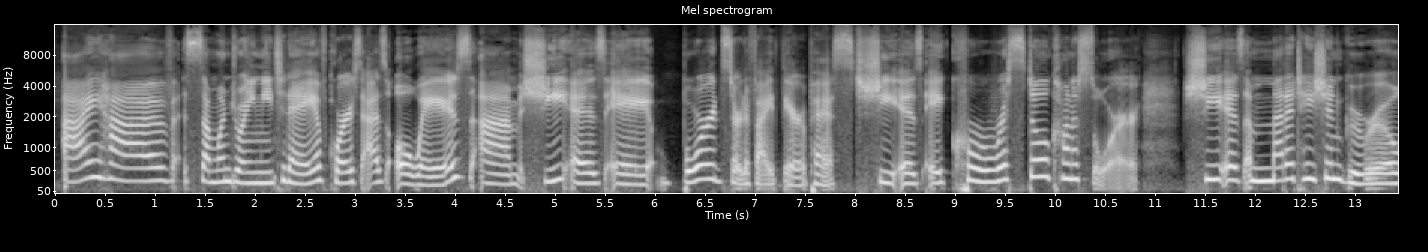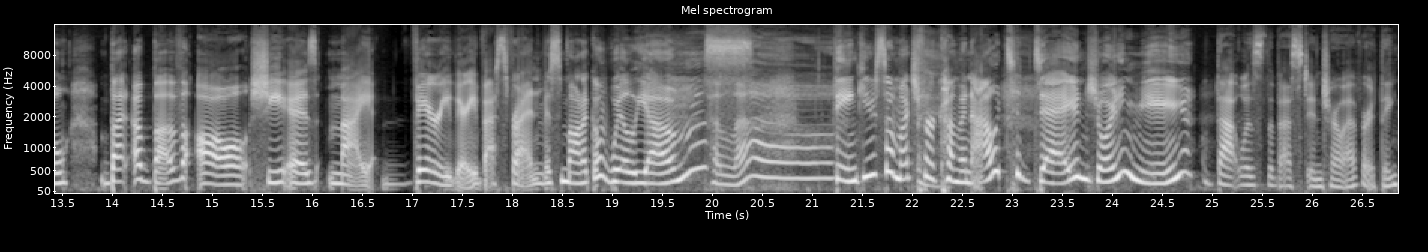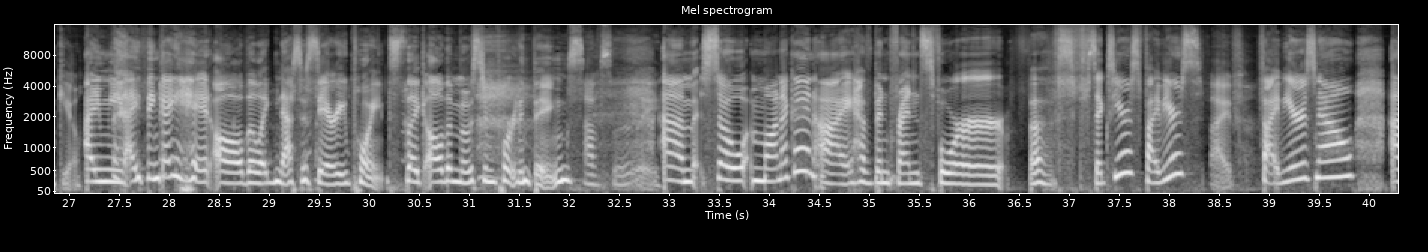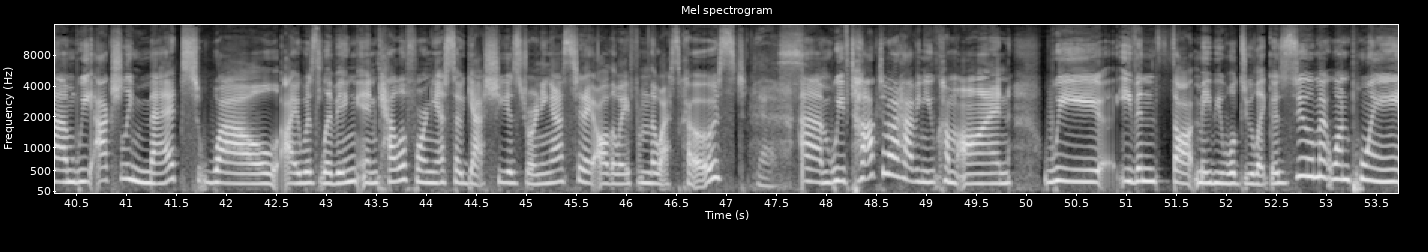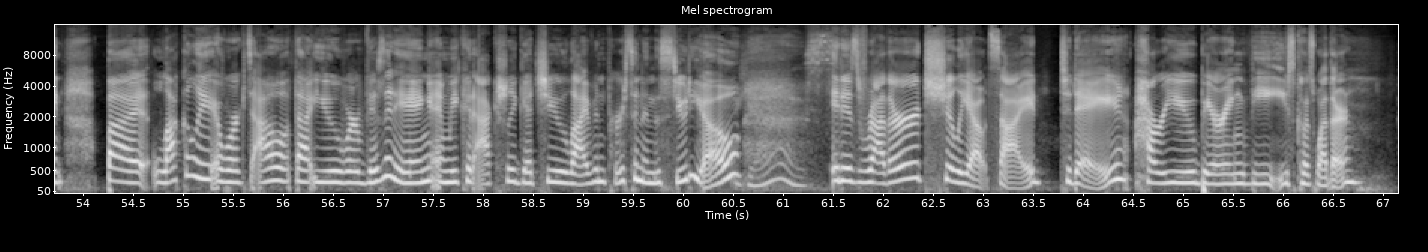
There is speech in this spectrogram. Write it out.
I have someone joining me today, of course, as always. Um, she is a board certified therapist. She is a crystal connoisseur. She is a meditation guru, but above all, she is my very, very best friend, Miss Monica Williams. Hello. Thank you so much for coming out today and joining me. That was the best intro ever. Thank you. I mean, I think I hit all the like necessary points, like all the most important things. Absolutely. Um, so Monica and I have been friends for uh, six years, five years, Five. five years now. Um, we actually met while I was living in California. So yes, she is joining us today, all the way from the West Coast. Yes. Um, we've talked about having you come on. We even thought maybe we'll do like a Zoom at one point, but luckily it worked out that you were visiting and we could actually get you live in person in the studio. yes. It is rather chilly outside today. How are you bearing the East Coast weather?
